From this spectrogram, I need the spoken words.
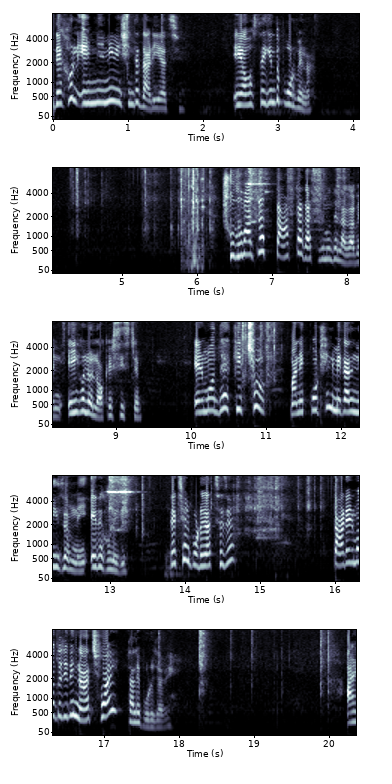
দেখুন, এমনি এমনি মেশিনটা দাঁড়িয়ে আছে। এই অবস্থায় কিন্তু পড়বে না। শুধুমাত্র তারটা গাছের মধ্যে লাগাবেন, এই হলো লকের সিস্টেম। এর মধ্যে কিছু মানে কঠিন মেকানিজম নেই। এই দেখুন, এই দেখছেন, পড়ে যাচ্ছে যে? তারের মধ্যে যদি না ছোঁয় তাহলে পড়ে যাবে। আর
